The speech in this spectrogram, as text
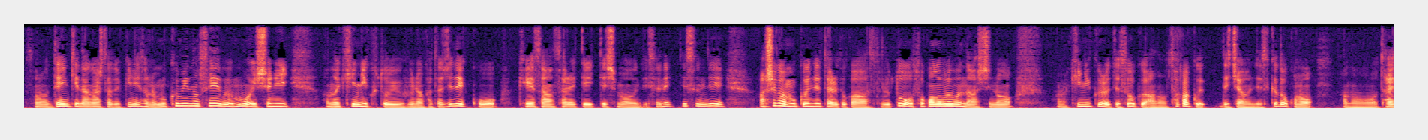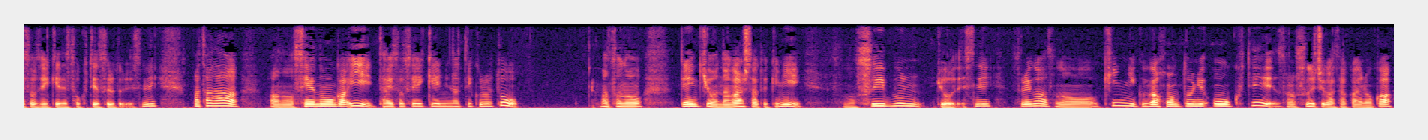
その電気流した時にそのむくみの成分も一緒にあの筋肉という風な形でこう計算されていってしまうんですよね。ですんで、足がむくんでたりとかすると、そこの部分の足のあの筋肉量ってすごくあの高く出ちゃうんですけど、このあの体組成計で測定するとですね。まあ、ただ、あの性能がいい体組成計になってくると、まあ、その電気を流した時にその水分量ですねそれがその筋肉が本当に多くてその数値が高いのか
